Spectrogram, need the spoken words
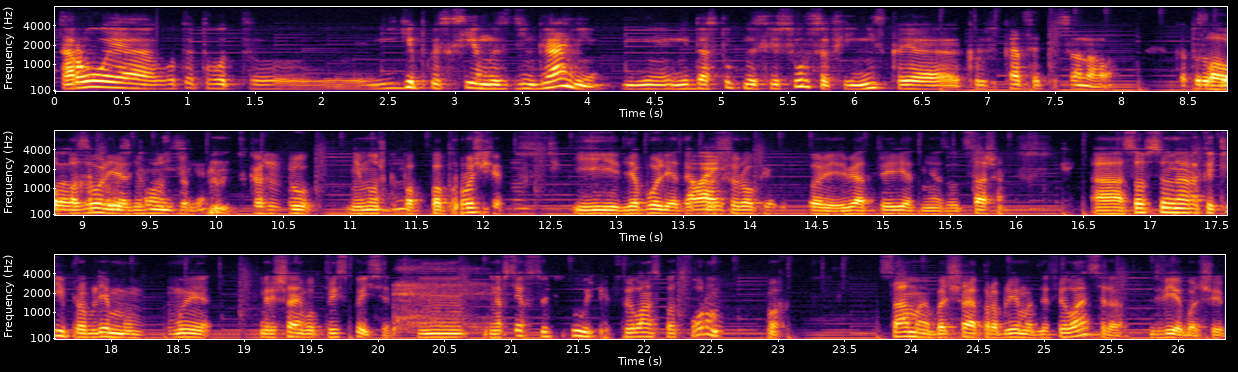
Второе, вот это вот э, негибкость схемы с деньгами, недоступность ресурсов и низкая квалификация персонала. Слава, позволь, я немножко скажу немножко mm-hmm. попроще и для более Давай. такой широкой истории. Ребят, привет, меня зовут Саша. А, собственно, какие проблемы мы решаем в OptiSpace? На всех существующих фриланс-платформах самая большая проблема для фрилансера, две большие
